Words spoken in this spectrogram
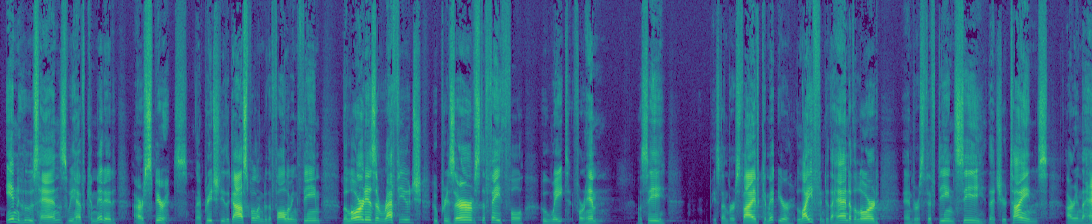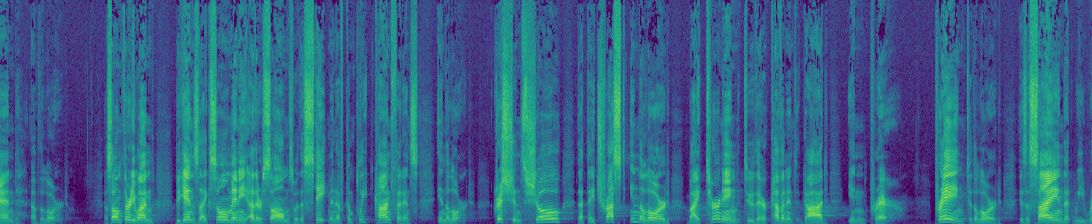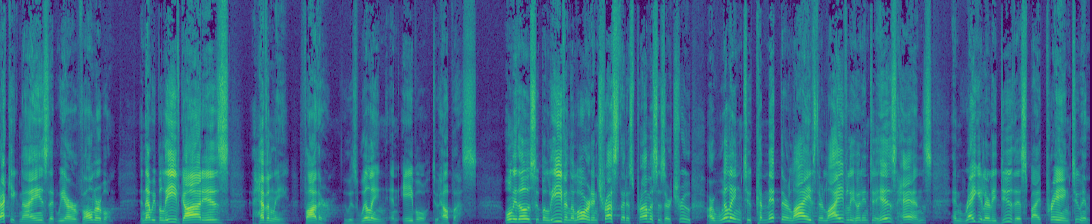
in whose hands we have committed our spirits. I preach to you the gospel under the following theme The Lord is a refuge who preserves the faithful who wait for him. We'll see, based on verse 5, commit your life into the hand of the Lord. And verse 15, see that your times are in the hand of the Lord. Now, Psalm 31 begins, like so many other Psalms, with a statement of complete confidence in the Lord. Christians show that they trust in the Lord by turning to their covenant God in prayer. Praying to the Lord is a sign that we recognize that we are vulnerable and that we believe God is a heavenly Father who is willing and able to help us. Only those who believe in the Lord and trust that His promises are true are willing to commit their lives, their livelihood into His hands, and regularly do this by praying to Him.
